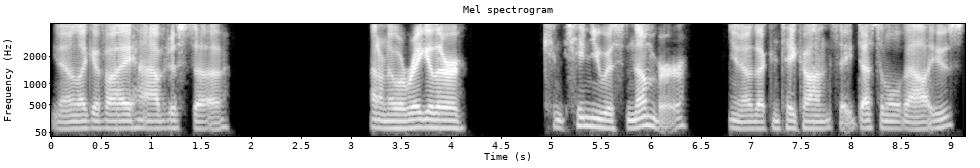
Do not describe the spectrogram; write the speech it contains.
You know, like if I have just a, I don't know, a regular continuous number, you know, that can take on, say, decimal values,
